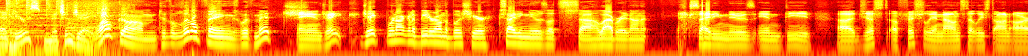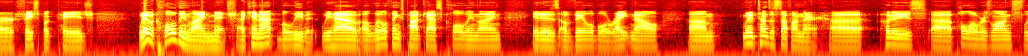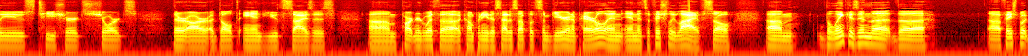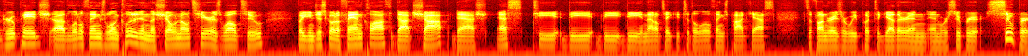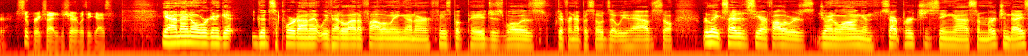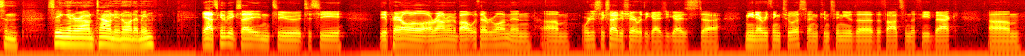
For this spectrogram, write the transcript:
And here's Mitch and Jake. Welcome to the Little Things with Mitch and Jake. Jake, we're not going to beat around the bush here. Exciting news. Let's uh, elaborate on it. Exciting news indeed. Uh, just officially announced, at least on our Facebook page, we have a clothing line, Mitch. I cannot believe it. We have a Little Things Podcast clothing line. It is available right now. Um, we have tons of stuff on there. Uh, hoodies, uh, pullovers, long sleeves, t-shirts, shorts. There are adult and youth sizes. Um, partnered with a, a, company to set us up with some gear and apparel, and, and it's officially live. So um, the link is in the the uh, Facebook group page. Uh, the little things we'll include it in the show notes here as well too. But you can just go to fancloth.shop-stdbd, and that'll take you to the Little Things podcast it's a fundraiser we put together, and, and we're super, super, super excited to share it with you guys. Yeah, and I know we're going to get good support on it. We've had a lot of following on our Facebook page as well as different episodes that we have. So, really excited to see our followers join along and start purchasing uh, some merchandise and seeing it around town. You know what I mean? Yeah, it's going to be exciting to to see the apparel around and about with everyone, and um, we're just excited to share it with you guys. You guys. Uh, mean everything to us and continue the the thoughts and the feedback. Um,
